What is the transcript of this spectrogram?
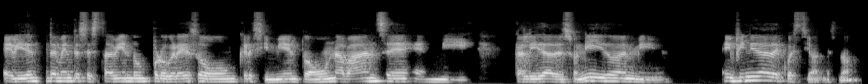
Evidentemente se está viendo un progreso un crecimiento un avance en mi calidad de sonido, en mi infinidad de cuestiones, ¿no?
